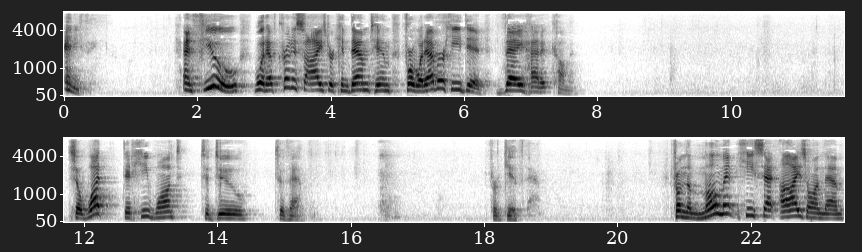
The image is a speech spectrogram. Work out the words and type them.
Anything. And few would have criticized or condemned him for whatever he did. They had it coming. So, what did he want to do to them? Forgive them. From the moment he set eyes on them,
